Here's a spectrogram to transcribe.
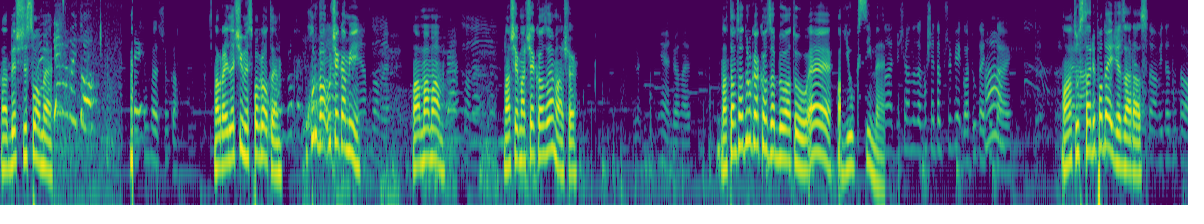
A, bierzcie słomę. Dawaj to! Szybko. Dobra, i lecimy z powrotem. Kurwa, ucieka mi! Słomy, Mam, mam, mam. słomy. Macie, macie kozę? Macie. N- Nie wiem, gdzie ona jest. No tamta druga koza była tu, e. Yuxime. Ona gdzieś ona właśnie to przybiegła, tutaj, A. tutaj. Ona tu Teraz. stary podejdzie Idę zaraz. za tobą, idę za tobą.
